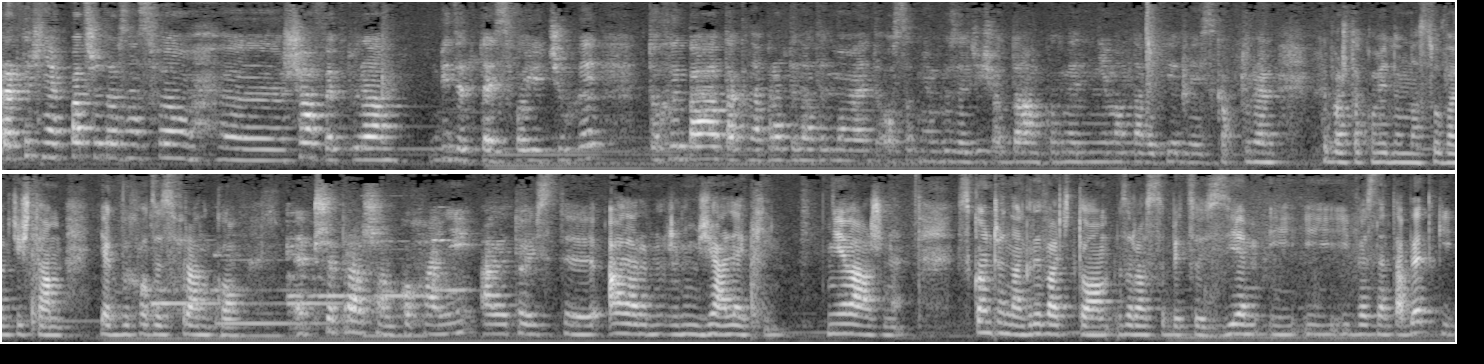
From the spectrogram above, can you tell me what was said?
praktycznie jak patrzę teraz na swoją e, szafę, która widzę tutaj swoje ciuchy, to chyba tak naprawdę na ten moment ostatnią bluzę gdzieś oddałam Corneli, nie mam nawet jednej z kapturem, chyba że taką jedną nasuwa gdzieś tam, jak wychodzę z Franką. E, przepraszam kochani, ale to jest e, alarm, żebym wzięła leki nieważne. Skończę nagrywać, to zaraz sobie coś zjem i, i, i wezmę tabletki,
